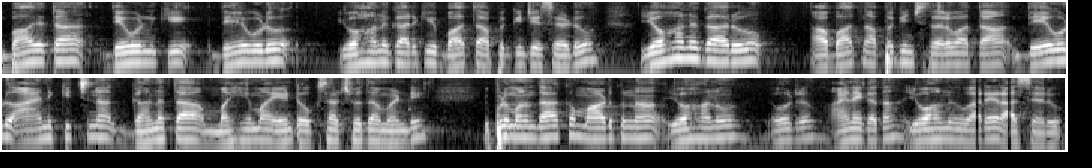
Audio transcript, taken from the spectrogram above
బాధ్యత దేవునికి దేవుడు యోహాను గారికి బాధ్యత అప్పగించేశాడు. యోహాను గారు ఆ బాధను అప్పగించిన తర్వాత దేవుడు ఆయనకిచ్చిన ఘనత మహిమ ఏంటో ఒకసారి చూద్దామండి. ఇప్పుడు మనం దాకా మాడుకున్న యోహాను ఎవరు? ఆయనే కదా? యోహాను వారే రాశారు.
